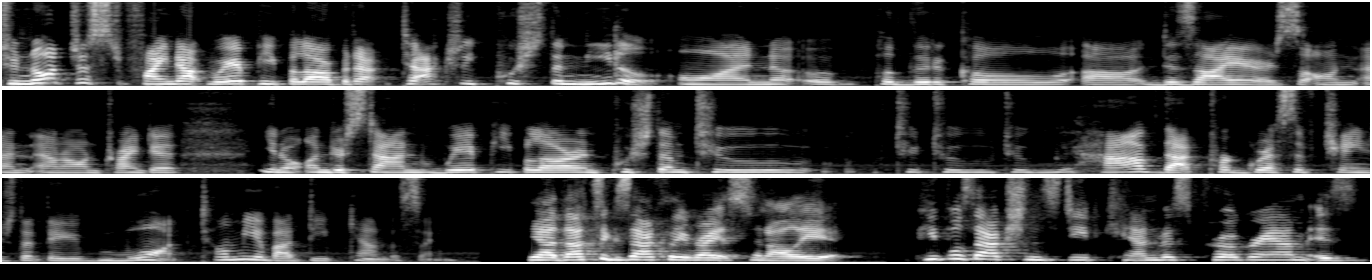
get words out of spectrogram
to not just find out where people are, but to actually push the needle on uh, political uh, desires, on and, and on trying to, you know, understand where people are and push them to to to to have that progressive change that they want. Tell me about deep canvassing. Yeah, that's exactly right, Sonali. People's Actions Deep Canvas program is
